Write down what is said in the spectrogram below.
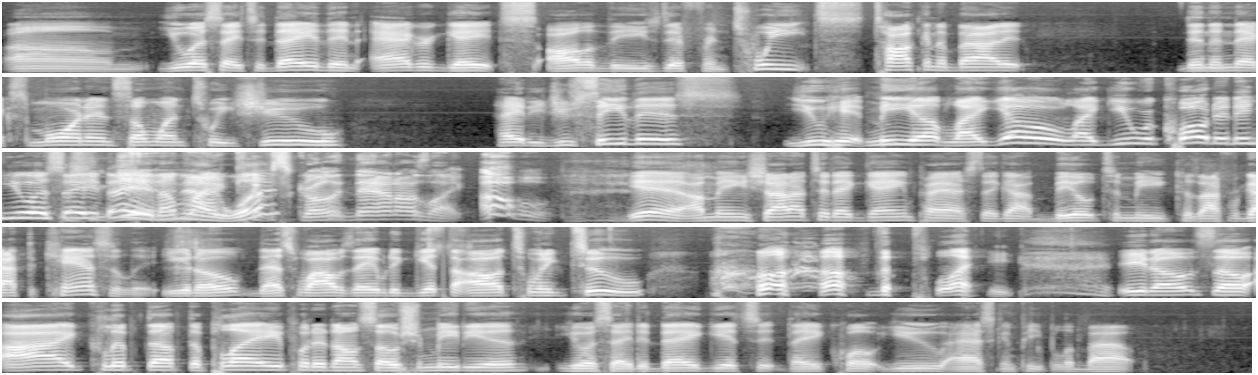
Um, USA Today then aggregates all of these different tweets talking about it. Then the next morning, someone tweets you, "Hey, did you see this?" You hit me up like, "Yo, like you were quoted in USA Today," Yeah, and I'm and I like, "What?" scrolling down, I was like, oh. Yeah, I mean, shout out to that Game Pass that got billed to me because I forgot to cancel it. You know, that's why I was able to get the all 22 of the play. You know, so I clipped up the play, put it on social media. USA Today gets it. They quote you asking people about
